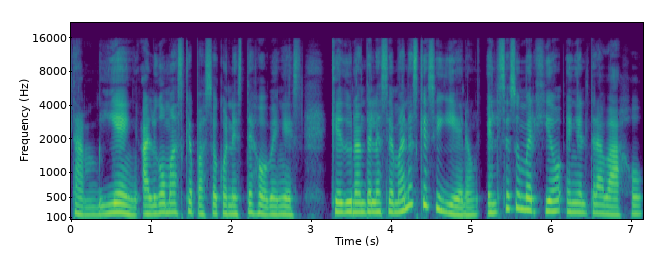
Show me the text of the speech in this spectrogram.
también algo más que pasó con este joven es que durante las semanas que siguieron, él se sumergió en el trabajo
